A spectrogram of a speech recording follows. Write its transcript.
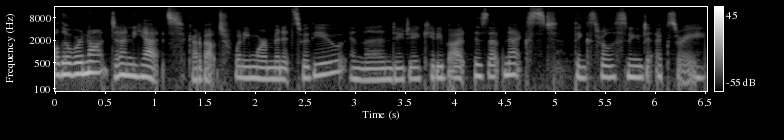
Although we're not done yet, got about 20 more minutes with you, and then DJ Kittybot is up next. Thanks for listening to X Ray.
